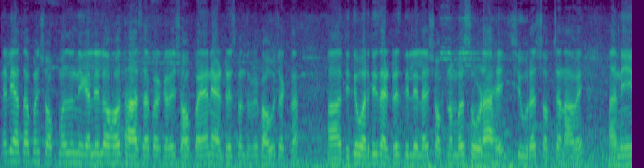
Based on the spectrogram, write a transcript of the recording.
फायनली आता आपण शॉपमधून निघालेलो आहोत. हा अशा प्रकारे शॉप आहे आणि ॲड्रेस पण तुम्ही पाहू शकता. तिथे वरतीच ॲड्रेस दिलेला आहे. शॉप नंबर सोळा आहे. शिवराज शॉपचं नाव आहे. आणि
